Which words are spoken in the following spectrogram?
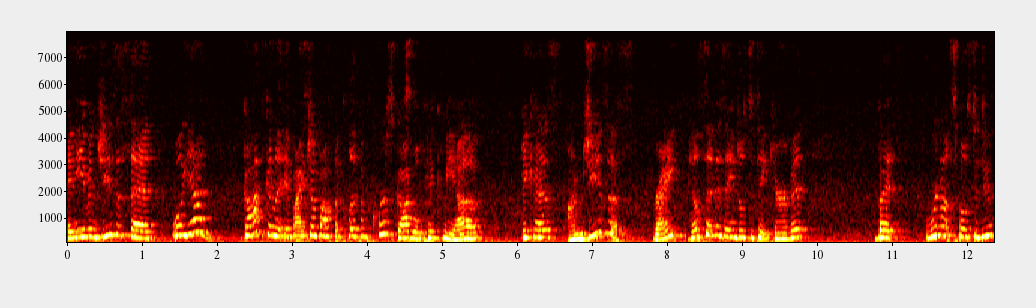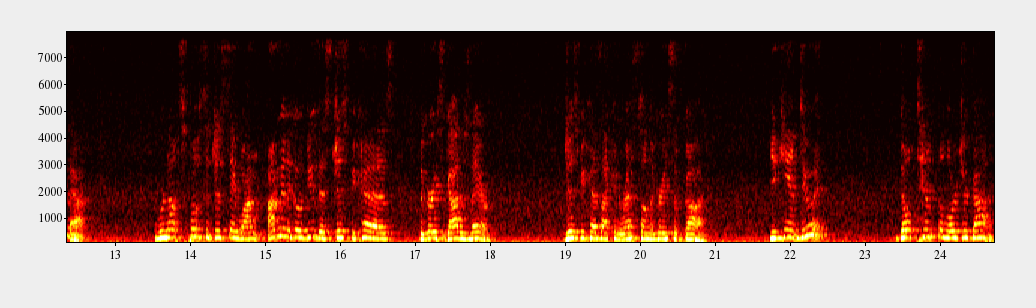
And even Jesus said, well, yeah, God's going to, if I jump off the cliff, of course God will pick me up because I'm Jesus, right? He'll send his angels to take care of it. But we're not supposed to do that. We're not supposed to just say, well, I'm, I'm going to go do this just because the grace of God is there. Just because I can rest on the grace of God. You can't do it. Don't tempt the Lord your God.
